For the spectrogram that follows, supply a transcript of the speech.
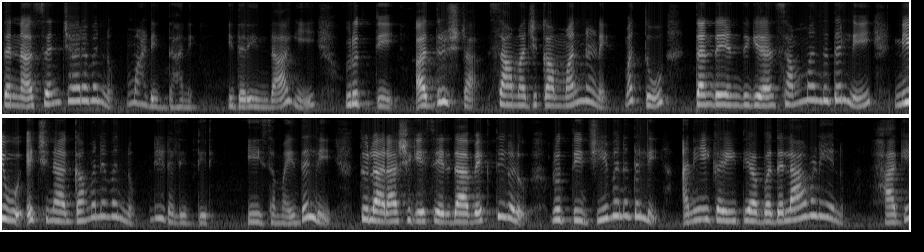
ತನ್ನ ಸಂಚಾರವನ್ನು ಮಾಡಿದ್ದಾನೆ. ಇದರಿಂದಾಗಿ ವೃತ್ತಿ, ಅದೃಷ್ಟ, ಸಾಮಾಜಿಕ ಮನ್ನಣೆ ಮತ್ತು ತಂದೆಯೊಂದಿಗಿನ ಸಂಬಂಧದಲ್ಲಿ ನೀವು ಹೆಚ್ಚಿನ ಗಮನವನ್ನು ನೀಡಲಿದ್ದೀರಿ. ಈ ಸಮಯದಲ್ಲಿ ತುಲಾ ರಾಶಿಗೆ ಸೇರಿದ ವ್ಯಕ್ತಿಗಳು ವೃತ್ತಿ ಜೀವನದಲ್ಲಿ ಅನೇಕ ರೀತಿಯ ಬದಲಾವಣೆಯನ್ನು ಹಾಗೆ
